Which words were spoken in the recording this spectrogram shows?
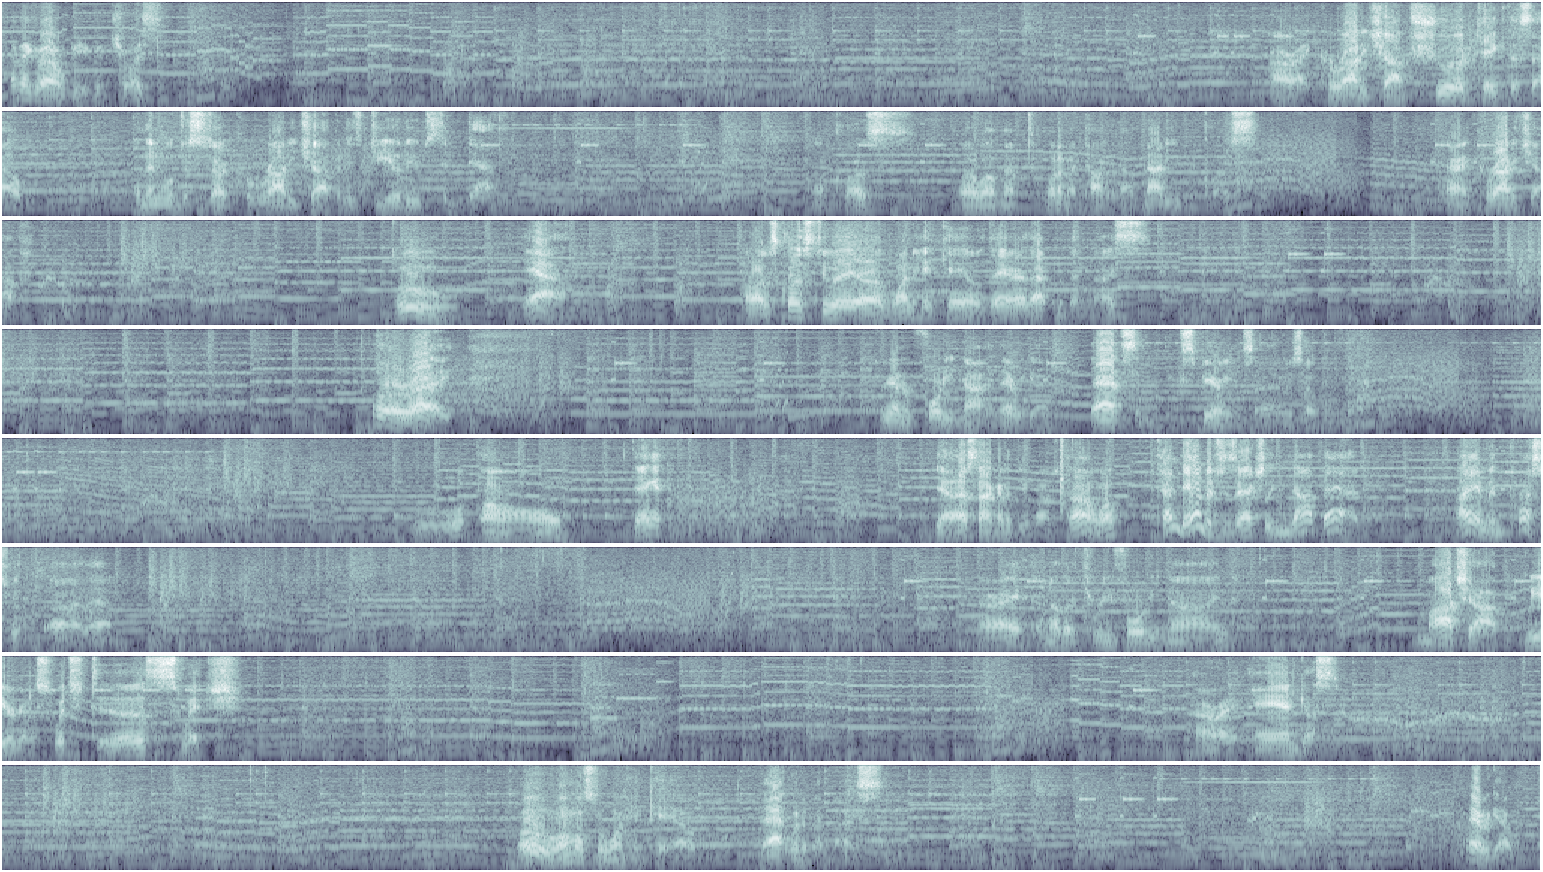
I think that will be a good choice. Alright, Karate Chop should take this out. And then we'll just start Karate Chopping his Geodudes to death. Oh, close. Oh, well, no, what am I talking about? Not even close. Alright, Karate Chop. Ooh, yeah. Well, I was close to a uh, one-hit KO there. That would have been nice. Alright. 349, there we go. That's some experience I was hoping for. Ooh, oh. Dang it. Yeah, that's not going to do much. Oh, well, 10 damage is actually not bad. I am impressed with uh, that. Alright, another 349. Machop, we are going to switch to Switch. Alright, and Gust. Oh, almost a one-hit KO. That would have been nice. There we go.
